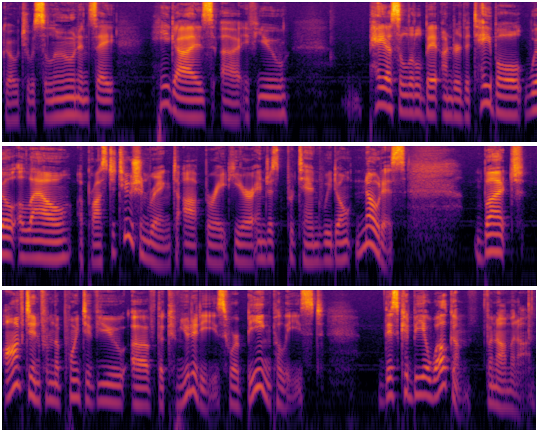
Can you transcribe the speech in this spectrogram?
go to a saloon and say, "Hey guys, uh, if you pay us a little bit under the table, we'll allow a prostitution ring to operate here and just pretend we don't notice." But often, from the point of view of the communities who are being policed, this could be a welcome phenomenon.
